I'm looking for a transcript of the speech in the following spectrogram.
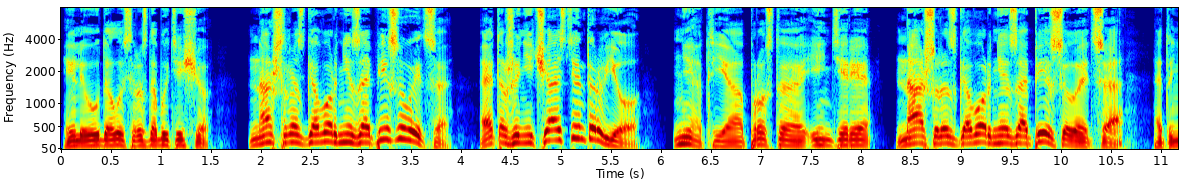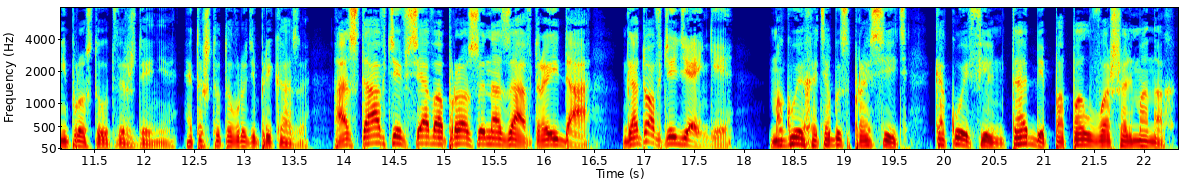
или удалось раздобыть еще?» «Наш разговор не записывается? Это же не часть интервью?» «Нет, я просто интере...» «Наш разговор не записывается!» Это не просто утверждение, это что-то вроде приказа. «Оставьте все вопросы на завтра и да, готовьте деньги!» «Могу я хотя бы спросить, какой фильм Табби попал в ваш альманах?»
